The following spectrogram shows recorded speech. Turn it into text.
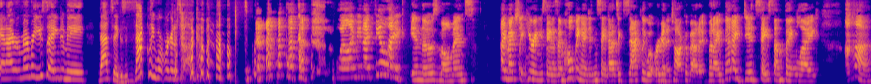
And I remember you saying to me, that's exactly what we're going to talk about. well, I mean, I feel like in those moments, I'm actually hearing you say this. I'm hoping I didn't say that's exactly what we're going to talk about it, but I bet I did say something like, huh,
